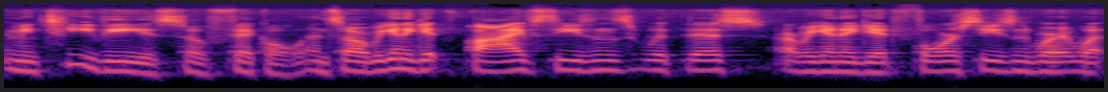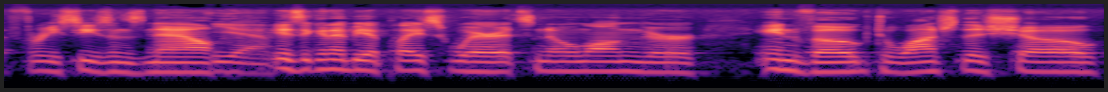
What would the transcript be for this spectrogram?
I mean, TV is so fickle, and so are we going to get five seasons with this? Are we going to get four seasons? We're at what three seasons now? Yeah. Is it going to be a place where it's no longer in vogue to watch this show,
